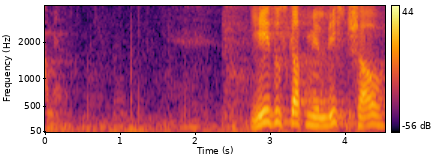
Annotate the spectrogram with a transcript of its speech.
Amen. Jesus gab mir Licht, schau,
